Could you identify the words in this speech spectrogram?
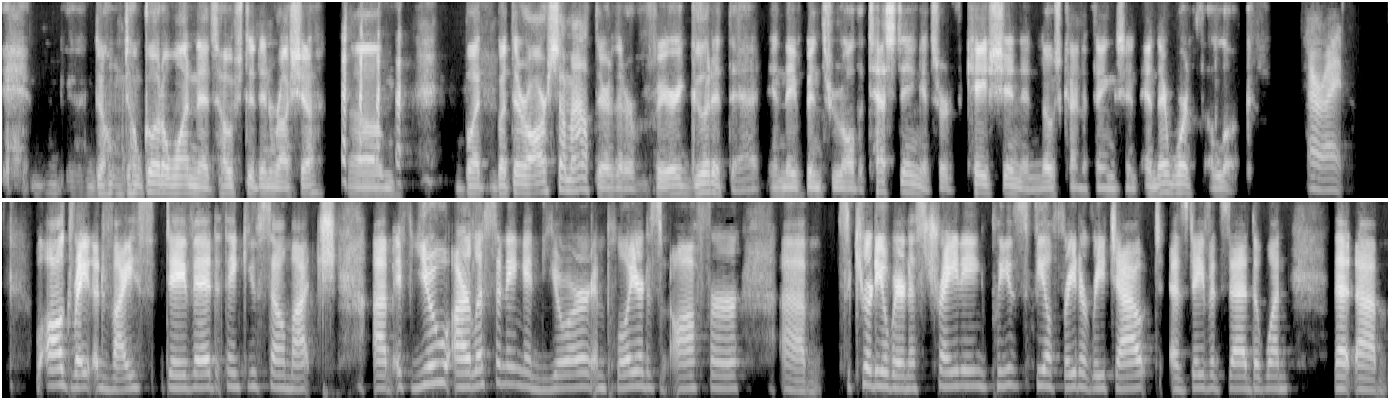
don't don't go to one that's hosted in Russia. Um, but but there are some out there that are very good at that, and they've been through all the testing and certification and those kind of things, and and they're worth a look. All right. Well, all great advice, David. Thank you so much. Um, if you are listening and your employer doesn't offer um, security awareness training, please feel free to reach out. As David said, the one that um,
